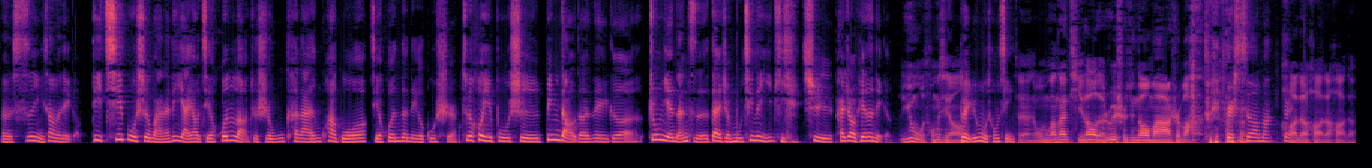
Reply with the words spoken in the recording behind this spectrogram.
嗯，私影像的那个。第七部是瓦莱利亚要结婚了，就是乌克兰跨国结婚的那个故事。最后一部是冰岛的那个中年男子带着母亲的遗体 去拍照片的那个《与母同行》。对，《与母同行》。对我们刚才提到的瑞士军刀妈是吧？对，瑞士军刀妈。好的，好的，好的。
